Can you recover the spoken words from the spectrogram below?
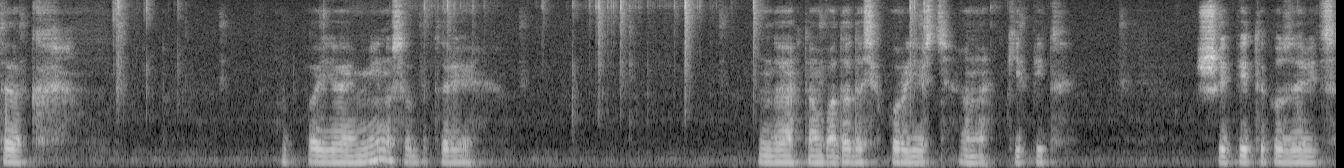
Так. Отпаяем минус от батареи. Да, там вода до сих пор есть. Она кипит, шипит и пузырится.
